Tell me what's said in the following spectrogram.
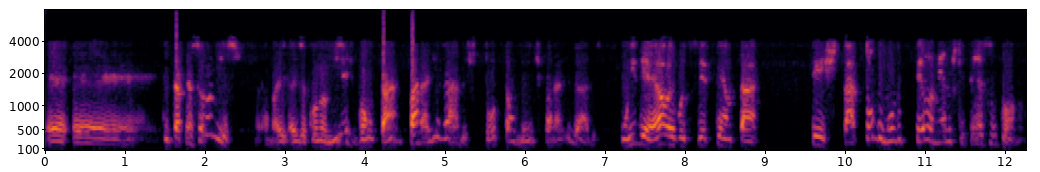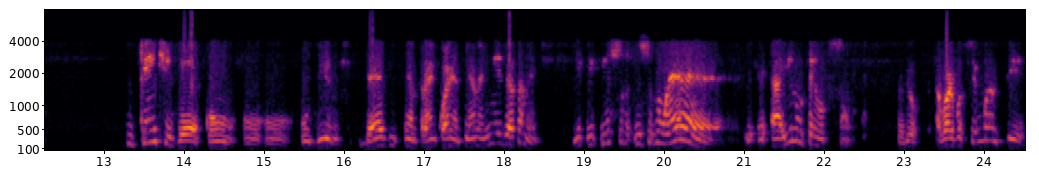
é, é, que está pensando nisso. As economias vão estar tá paralisadas, totalmente paralisadas. O ideal é você tentar testar todo mundo, pelo menos que tenha sintoma. E quem tiver com o, o, o vírus deve entrar em quarentena imediatamente. E, e isso, isso não é. Aí não tem opção. Entendeu? Agora, você manter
